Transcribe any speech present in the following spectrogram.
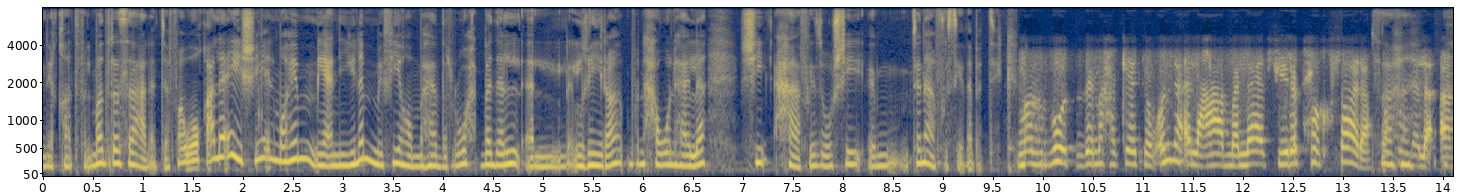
نقاط في المدرسة على التفوق على أي شيء. المهم يعني ينمي فيهم هذا الروح بدل الغيرة ونحولها لشيء حافز وشيء تنافسي إذا بدك. مضبوط زي ما حكيتم قلنا ألعاب ملاعب في ربح وخسارة صح؟ ولا لأ.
